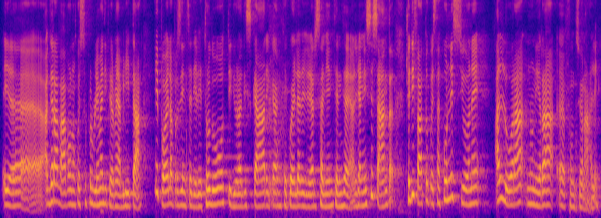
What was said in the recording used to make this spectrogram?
eh, aggravavano questo problema di permeabilità e poi la presenza di elettrodotti, di una discarica, anche quella degli risalienti agli anni 60, cioè di fatto questa connessione allora non era eh, funzionale.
